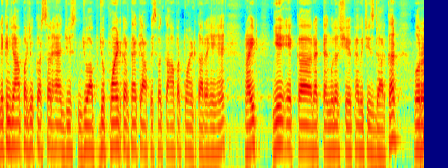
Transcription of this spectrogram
लेकिन यहाँ पर जो कर्सर है, जिस, जो आप, जो पॉइंट करता है कि आप इस वक्त कहाँ पर पॉइंट कर रहे हैं राइट ये एक रेक्टेंगुलर शेप है विच इज़ डार्कर और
